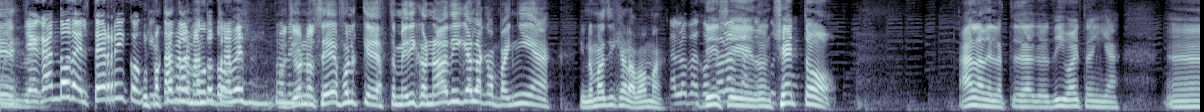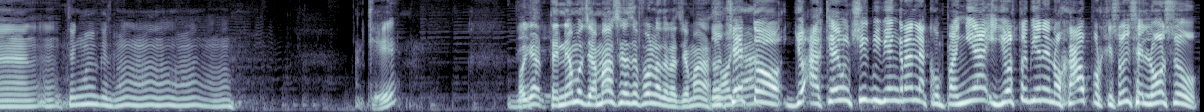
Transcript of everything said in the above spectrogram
bueno. Llegando del Terry Pues, ¿para qué conquistando me la mandó mundo. otra vez? Pues yo no sé, fue el que hasta me dijo, no, diga la compañía. Y nomás dije Alabama. A lo mejor no lo Dice Don escuchar. Cheto. Ah, la de la, de la, de la diva, ahí está ya. Eh, tengo que... ¿Qué? Oiga, teníamos llamadas y ya se fueron las de las llamadas. Don No. Cheto, yo, aquí hay un chisme bien grande en la compañía y yo estoy bien enojado porque soy celoso.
